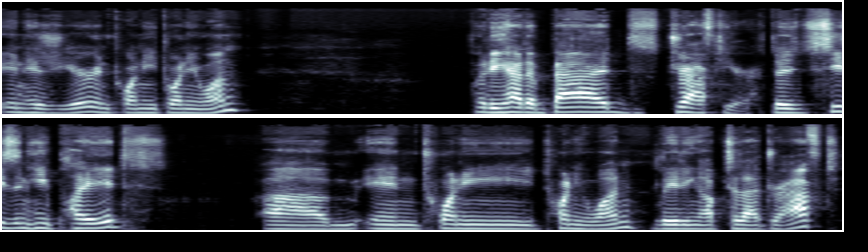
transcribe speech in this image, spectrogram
in his year in 2021, but he had a bad draft year. The season he played um, in 2021, leading up to that draft,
